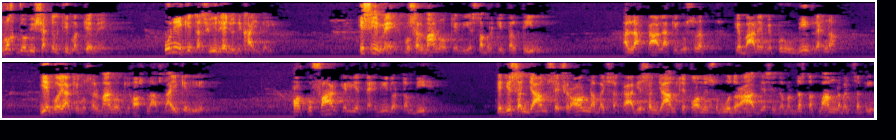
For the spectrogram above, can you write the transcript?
وقت جو بھی شکل تھی مکے میں، انہی کی تصویر ہے جو دکھائی گئی۔ اسی میں مسلمانوں کے لیے صبر کی تلقین، اللہ تعالی کی نصرت کے بارے میں پر امید رہنا، یہ گویا کہ مسلمانوں کی حوصلہ افزائی کے لیے اور کفار کے لیے تحدید اور تنبیہ کہ جس انجام سے فرعون نہ بچ سکا، جس انجام سے قوم سبود اور آج جیسی زبردست اقوام نہ بچ سکی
